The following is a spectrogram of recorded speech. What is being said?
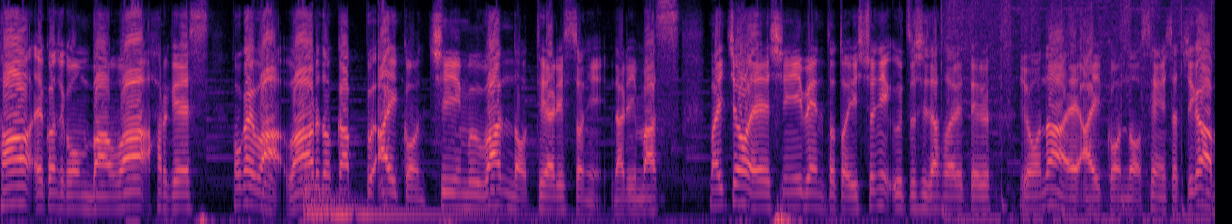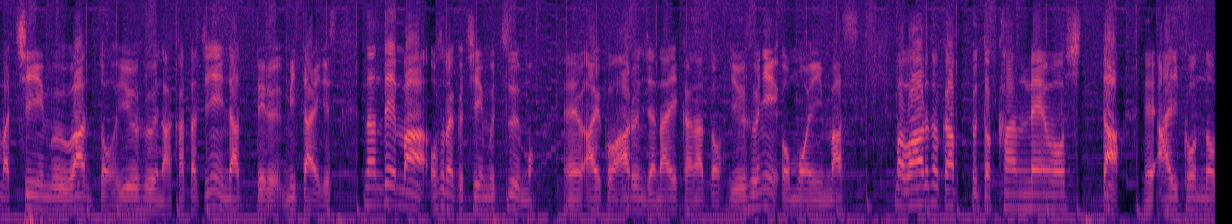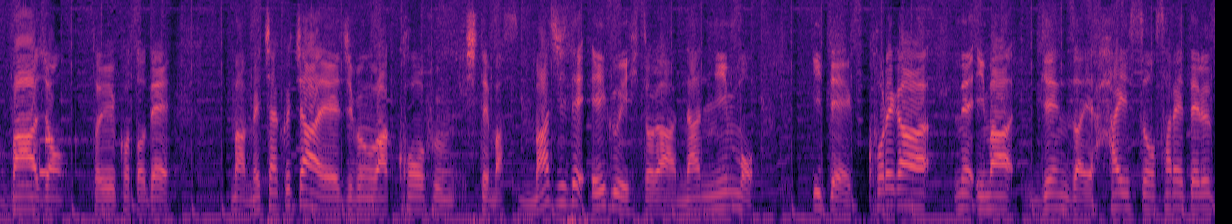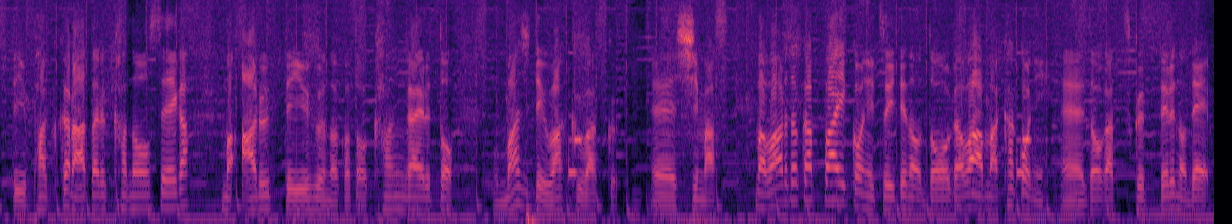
はー、え、こんにちは、こんばんは、はるけです。今回はワールドカップアイコンチーム1のティアリストになります。まあ、一応、えー、新イベントと一緒に映し出されているような、えー、アイコンの選手たちが、まあ、チーム1という風な形になってるみたいです。なんで、まあ、おそらくチーム2も、えー、アイコンあるんじゃないかなという風に思います。まあ、ワールドカップと関連をした、えアイコンのバージョンということで、まあ、めちゃくちゃ、えー、自分は興奮してます。マジでえぐい人が何人もいて、これがね、今現在配送されてるっていうパックから当たる可能性が、まあ、あるっていう風なことを考えると、マジでワクワク、えー、します。まあ、ワールドカップアイコンについての動画は、まあ、過去に、えー、動画作ってるので、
